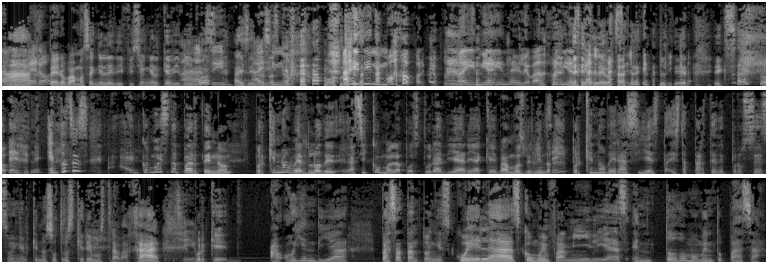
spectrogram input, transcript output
ah, pero vamos en el edificio en el que vivimos, ah, sí. ahí sí no nos quejamos. Ahí sí ni modo, porque pues no hay ni hay elevador ni, escaleras eléctricas. Exacto. Entonces, como esta parte, ¿no? ¿por qué no verlo de así como la postura diaria que vamos viviendo? ¿Por qué no ver así esta esta parte de proceso en el que nosotros queremos trabajar? Porque hoy en día pasa tanto en escuelas como en familias, en todo momento pasa.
